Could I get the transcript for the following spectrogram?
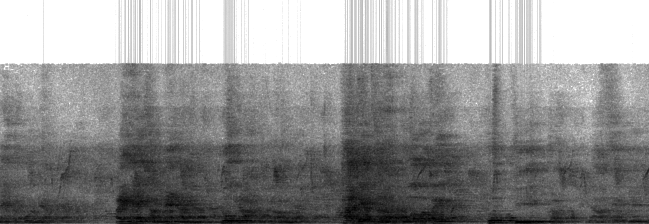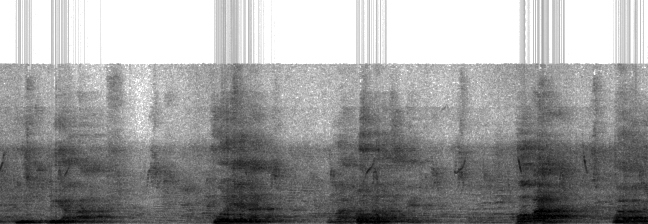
ในตำบลเนี่ยไปให้คำแนะนำลูกหลานของเราเนี่ยถ้าเด็กถลำตัวก็ไปทุกทีกับยาเสพติดหรือหรืออย่างว่าครัวเรียนนั้น ผมว่าตรงนั้นเป็นเพราะว่ากว่าเราจะ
